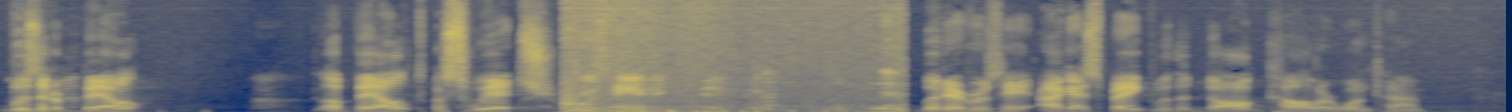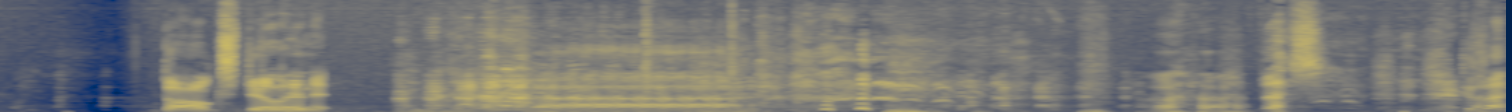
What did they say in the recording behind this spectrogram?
Was it a belt? A belt? A switch? It was handy. Whatever was. Ha- I got spanked with a dog collar one time. Dog still in it. That's because I,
